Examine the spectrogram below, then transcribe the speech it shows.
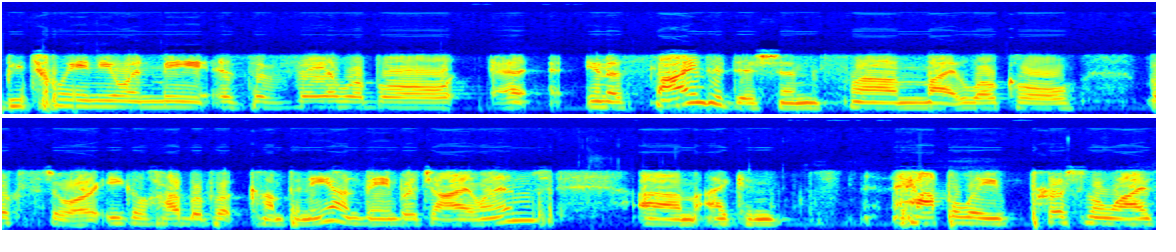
between you and me is available in a signed edition from my local bookstore, Eagle Harbor Book Company on Bainbridge Island. Um, I can happily personalize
